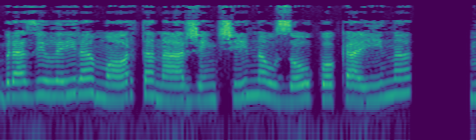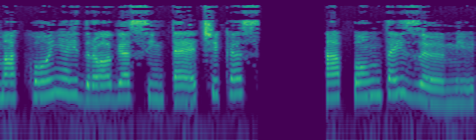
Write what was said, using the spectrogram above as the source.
Brasileira morta na Argentina usou cocaína, maconha e drogas sintéticas? Aponta exame.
